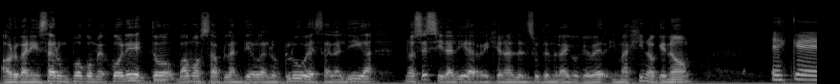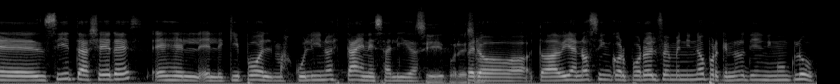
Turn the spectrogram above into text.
a organizar un poco mejor esto, vamos a plantearle a los clubes, a la liga. No sé si la Liga Regional del Sur tendrá algo que ver, imagino que no. Es que en sí Talleres es el, el equipo, el masculino está en esa liga. Sí, por eso. Pero todavía no se incorporó el femenino porque no lo tiene ningún club.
